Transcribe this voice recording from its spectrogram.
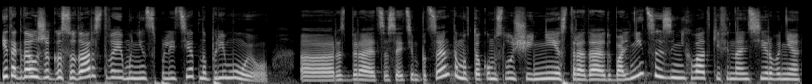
и тогда уже государство и муниципалитет напрямую э, разбирается с этим пациентом, и в таком случае не страдают больницы из-за нехватки финансирования,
